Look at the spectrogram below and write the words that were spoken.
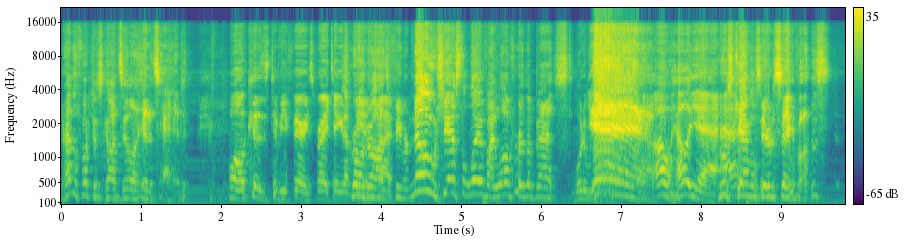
How the fuck does Godzilla hit his head? Well, because to be fair, he's probably taking up Squirrel the Girl has a entire... fever. No, she has to live. I love her the best. What do we- yeah! Oh, hell yeah. Bruce Ah. Campbell's here to save us.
